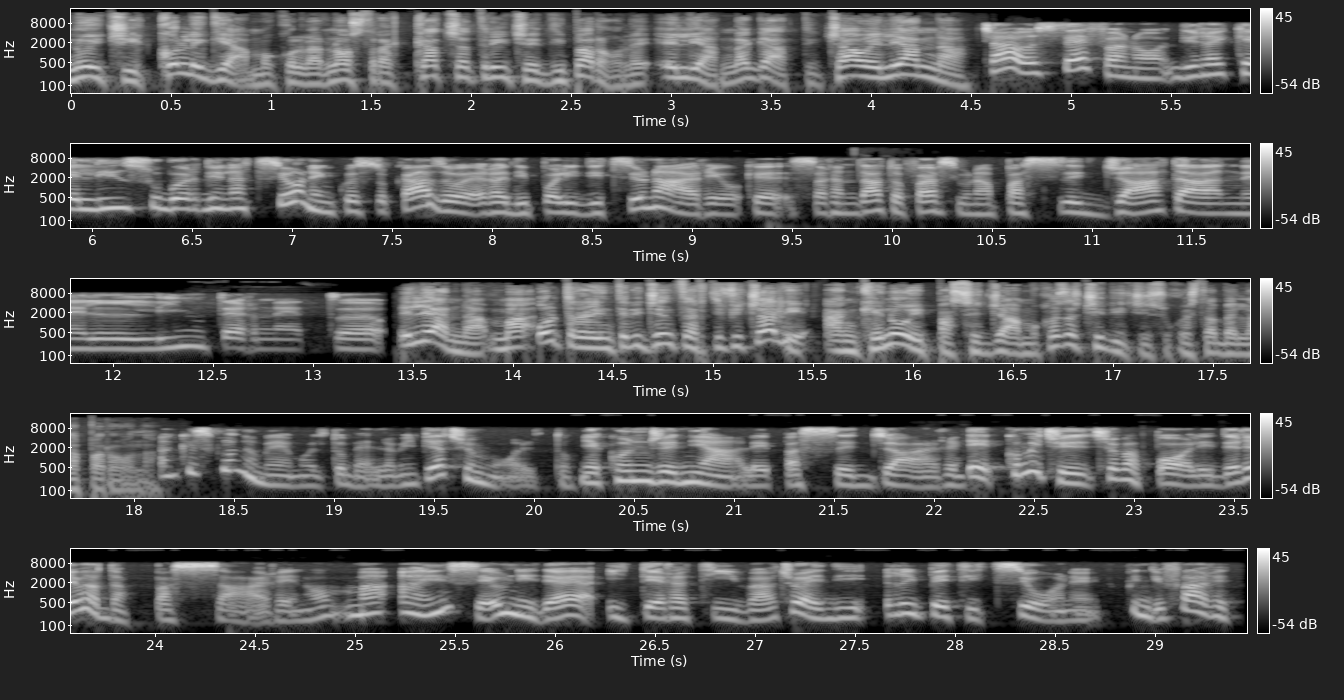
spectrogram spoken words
noi ci colleghiamo con la nostra cacciatrice di parole Elianna Gatti. Ciao Elianna. Ciao Stefano, direi che l'insubordinazione in questo caso era di Polidizionario che sarà andato a farsi una passeggiata nell'internet. Elianna, ma oltre alle intelligenze artificiali anche noi passeggiamo. Cosa ci dici su questa bella parola? Anche secondo me è molto bella, mi piace molto. Mi è congeniale passeggiare. E come ci diceva Poli, deriva da passare, no? ma ha in sé un'idea iterativa, cioè di ripetizione. Quindi fare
